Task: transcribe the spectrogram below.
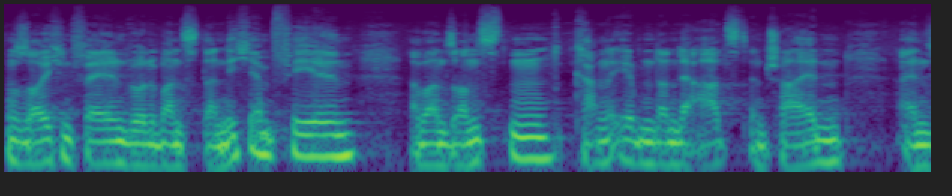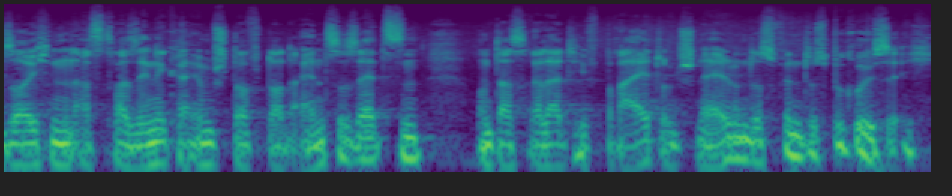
In solchen Fällen würde man es dann nicht empfehlen, aber ansonsten kann eben dann der Arzt entscheiden, einen solchen AstraZeneca-Impfstoff dort einzusetzen und das relativ breit und schnell und das finde ich begrüße ich.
